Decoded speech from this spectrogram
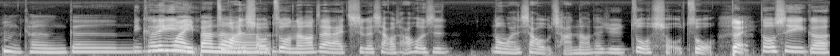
嗯，可能跟你可以另外一半呢、做完手作，然后再来吃个下午茶，或者是弄完下午茶，然后再去做手作，对，都是一个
